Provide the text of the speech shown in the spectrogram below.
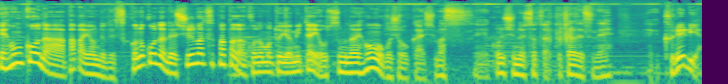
絵本コーナーパパ読んでです。このコーナーで週末パパが子供と読みたいおすすめの絵本をご紹介します、えー、今週の一冊はこちらですね、えー、クレリア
